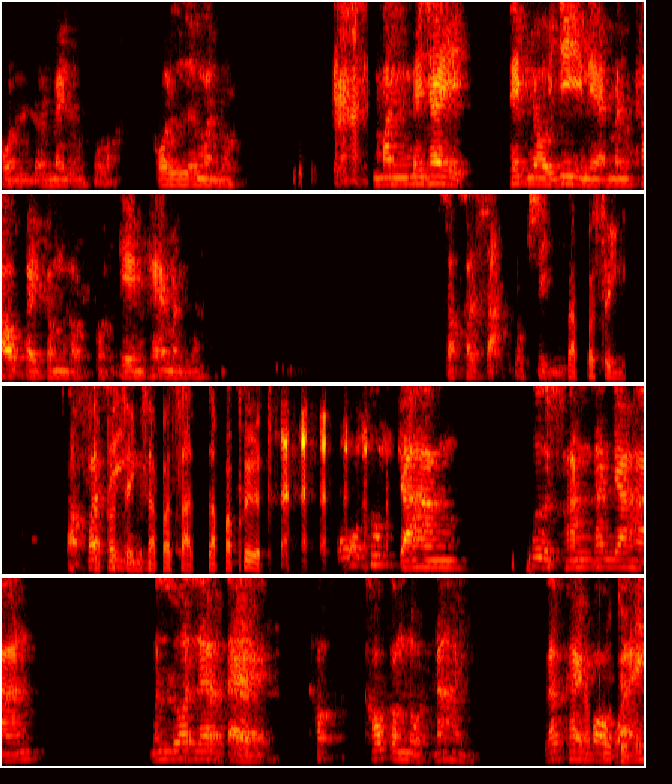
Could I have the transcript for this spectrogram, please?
คนโดยไม่รู้ตัว คนหรือมนุษย์ มันไม่ใช่เทคโนโลยีเนี่ย มันเข้าไปกำหนดกฎเกณฑ์แค่มนุษย์สรรพสัตว์ทุกสิ่งสรรพสิ่งสรรพสรรพสิ่งสรรพสัตว์สรรพพืช โอ้ทุกอย่างพืชพันธุ์ธัญญาหาร มันล้วนแล้วแต่เขาเขากำหนดได้ แล้วใครถ้าบอพูกดถึว่างไอ้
